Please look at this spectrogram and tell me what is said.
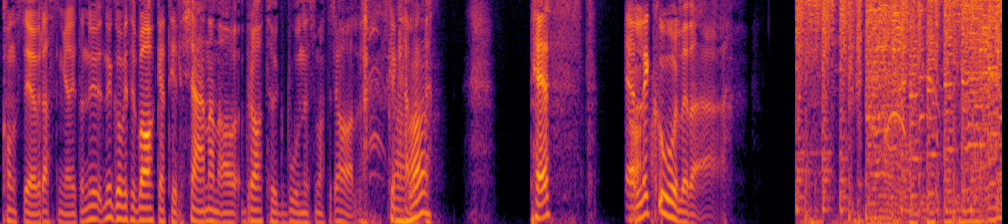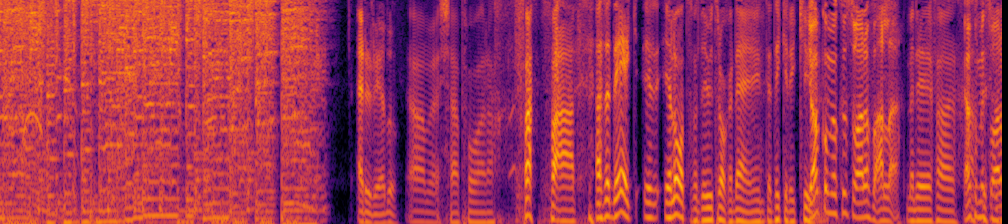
konstiga överraskningar, utan nu, nu går vi tillbaka till kärnan av bra tugg bonusmaterial. Ska kalla det. Pest eller Ja. kolera? Är du redo? Ja men kör på då. Fan. Alltså det är, jag låter som att jag är uttråkad, det är jag inte. Jag tycker det är kul. Jag kommer också svara på alla. Men det är fan Jag kommer alltid så svara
